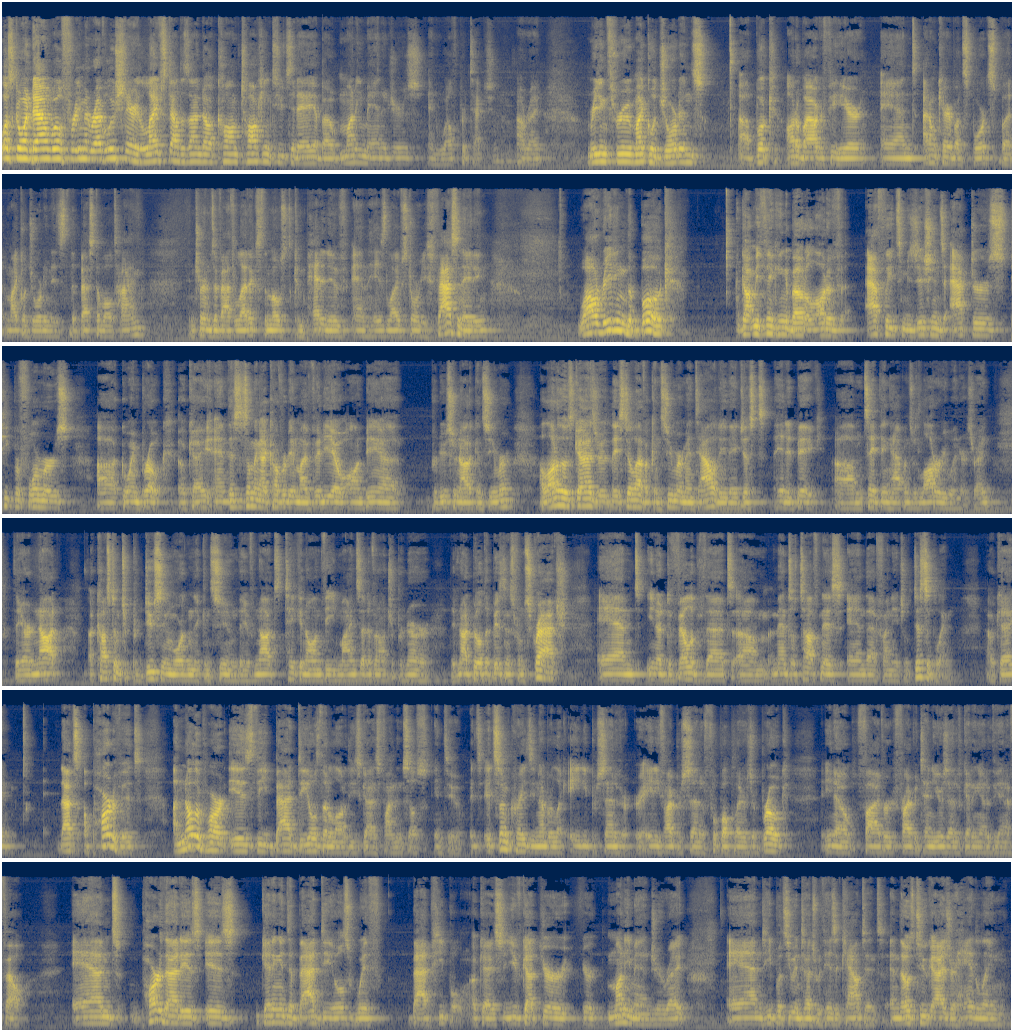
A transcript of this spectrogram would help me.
What's going down? Will Freeman, Revolutionary Lifestyle Design.com, talking to you today about money managers and wealth protection. All right. I'm reading through Michael Jordan's uh, book, autobiography here, and I don't care about sports, but Michael Jordan is the best of all time in terms of athletics, the most competitive, and his life story is fascinating. While reading the book, got me thinking about a lot of athletes, musicians, actors, peak performers uh, going broke. Okay, and this is something I covered in my video on being a producer, not a consumer. A lot of those guys are they still have a consumer mentality. They just hit it big. Um, same thing happens with lottery winners, right? They are not accustomed to producing more than they consume. They have not taken on the mindset of an entrepreneur. They've not built a business from scratch and you know develop that um, mental toughness and that financial discipline okay? That's a part of it. Another part is the bad deals that a lot of these guys find themselves into. It's, it's some crazy number like 80% of, or 85% of football players are broke you know five or five or ten years out of getting out of the nfl and part of that is is getting into bad deals with bad people. Okay, so you've got your your money manager, right? And he puts you in touch with his accountant, and those two guys are handling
